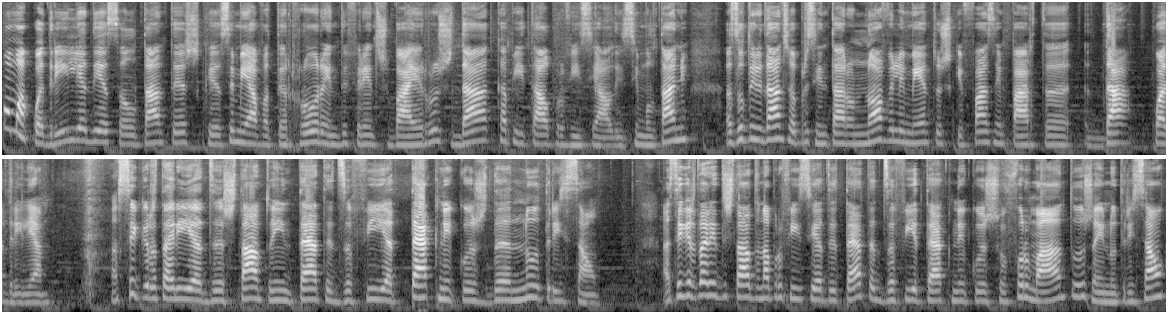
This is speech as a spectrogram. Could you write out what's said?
uma quadrilha de assaltantes que semeava terror em diferentes bairros da capital provincial. Em simultâneo, as autoridades apresentaram nove elementos que fazem parte da quadrilha. A Secretaria de Estado Intete desafia técnicos de nutrição. A Secretaria de Estado na província de Teta desafia técnicos formados em nutrição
